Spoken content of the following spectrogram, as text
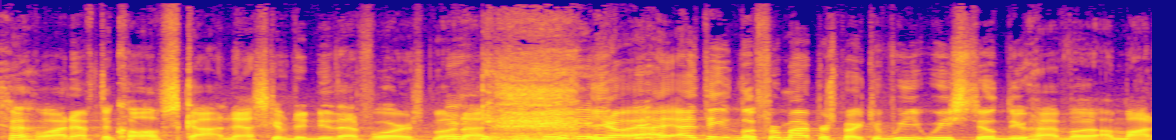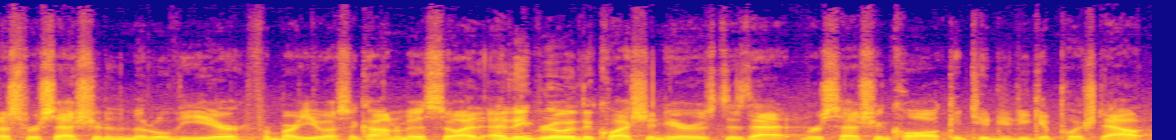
well, I'd have to call up Scott and ask him to do that for us. But, uh, you know, I, I, think, look, from my perspective, we, we still do have a, a, modest recession in the middle of the year from our U.S. economists. So, I, I think really the question here is does that recession call continue to get pushed out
